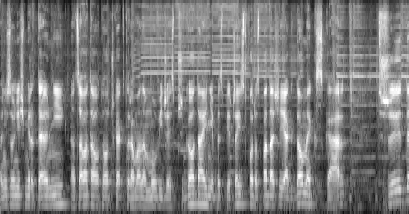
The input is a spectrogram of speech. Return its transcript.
Oni są nieśmiertelni, a cała ta otoczka, która ma nam mówić, że jest przygoda i niebezpieczeństwo, rozpada się jak domek z kart 3D.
